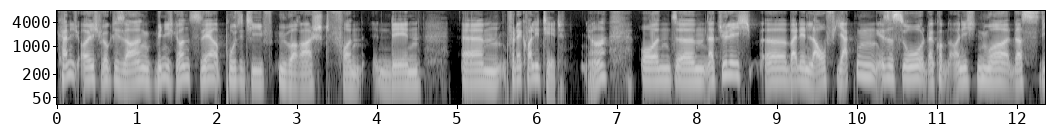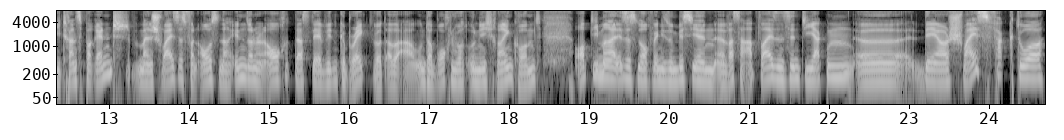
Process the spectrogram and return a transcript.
kann ich euch wirklich sagen, bin ich ganz sehr positiv überrascht von den ähm, von der Qualität. Ja, und ähm, natürlich äh, bei den Laufjacken ist es so, da kommt auch nicht nur, dass die transparent, meine Schweiß ist von außen nach innen, sondern auch, dass der Wind gebreakt wird, also äh, unterbrochen wird und nicht reinkommt. Optimal ist es noch, wenn die so ein bisschen äh, wasserabweisend sind, die Jacken. Äh, der Schweißfaktor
